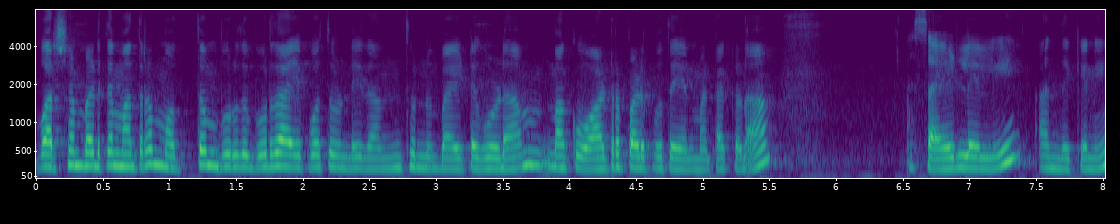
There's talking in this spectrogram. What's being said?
వర్షం పడితే మాత్రం మొత్తం బురద బురద అయిపోతుండేది అంతను బయట కూడా. మాకు వాటర్ పడిపోతాయి అనమాట అక్కడ. సైడ్లో వెళ్ళి అందుకని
